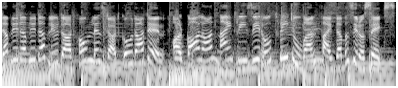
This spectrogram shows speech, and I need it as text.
www.homelist.co.in और call on nine three zero three two one five double zero six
